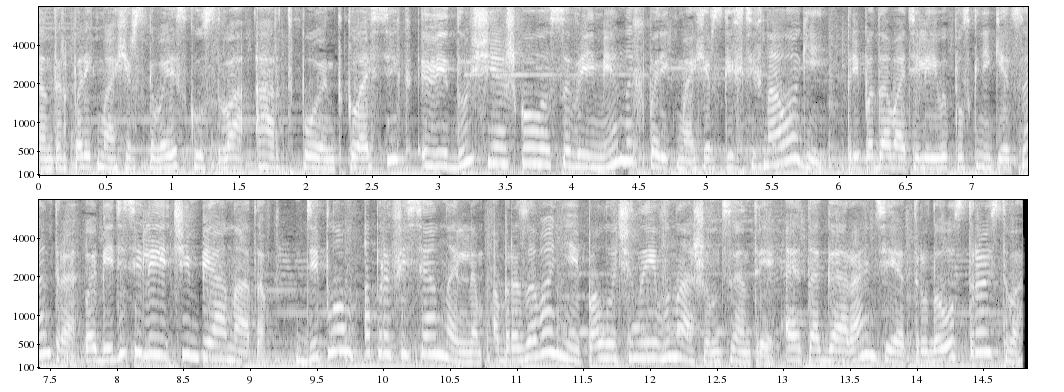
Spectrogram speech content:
Центр парикмахерского искусства Art Point Classic – ведущая школа современных парикмахерских технологий. Преподаватели и выпускники центра – победители чемпионатов. Диплом о профессиональном образовании, полученный в нашем центре – это гарантия трудоустройства.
